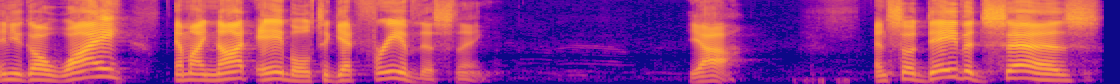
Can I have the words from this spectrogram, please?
and you go, Why am I not able to get free of this thing? Yeah. And so David says,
